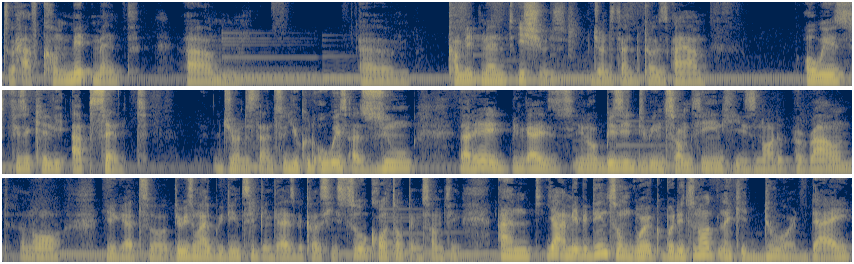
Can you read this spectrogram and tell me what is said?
to have commitment, um, um, commitment issues. Do you understand? Because I am always physically absent. Do you understand? So you could always assume that hey, guy is you know busy doing something, he's not around and all. You get so the reason why we didn't see Binga is because he's so caught up in something. And yeah, maybe doing some work, but it's not like a do or die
